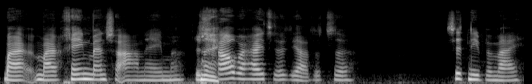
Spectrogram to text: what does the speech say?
maar, maar geen mensen aannemen. Dus Nee. schaalbaarheid, eh, ja, dat eh, zit niet bij mij.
